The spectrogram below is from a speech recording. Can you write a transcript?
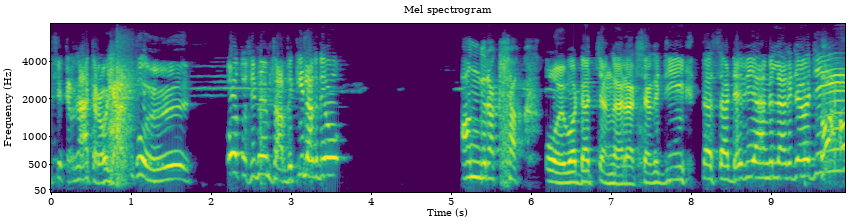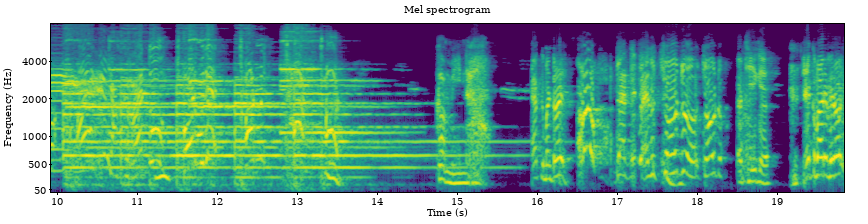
फ़िक्र ना करो यार। मेम साहब दे की लगदे हो? अंग रक्षक। ओए वड्डा चंगा रक्षक जी तो साढ़े भी अंग लग जाओ जी। क्या कर रहा है तू छोड़ छोड़ छोड़ कमीना एक मिनट डैडी पहले छोड़ दो छोड़ दो। ठीक है। एक बार विरोध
